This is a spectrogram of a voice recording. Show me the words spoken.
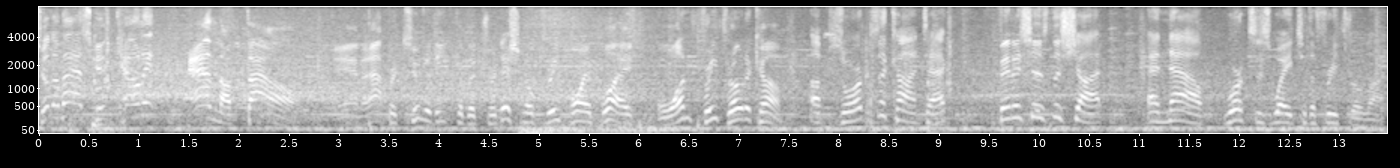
To the basket, count it, and the foul. And an opportunity for the traditional three-point play. One free throw to come. Absorbs the contact, finishes the shot, and now works his way to the free throw line.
